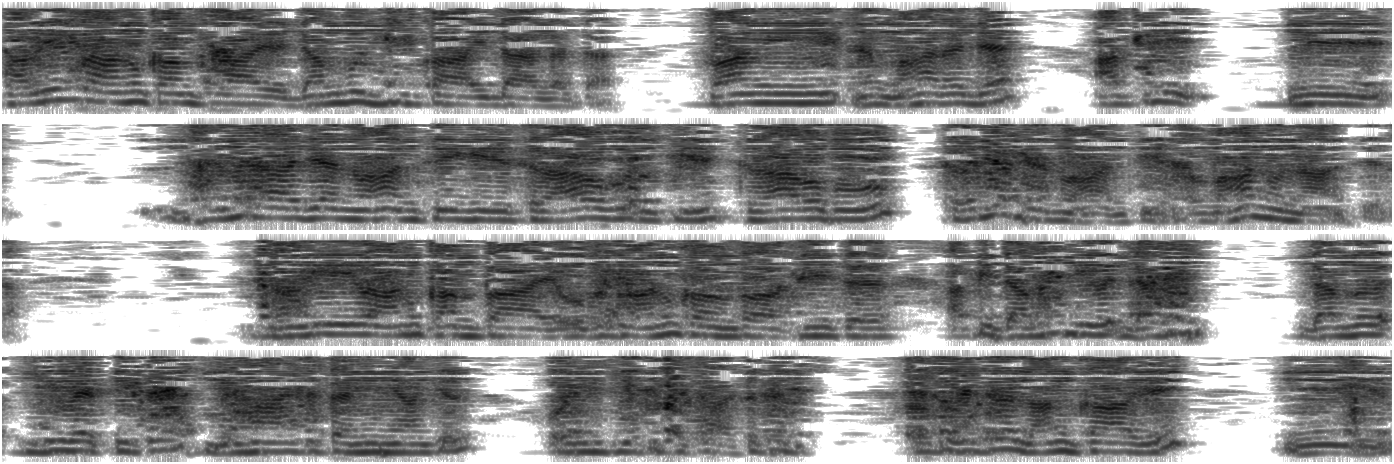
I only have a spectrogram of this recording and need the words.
තවේව අනුකම්පාය ජම්බුද්දීපා ඉදාලත ස්වාමී මහරජ අපි මේ ධර්මරාජයන් වහන්සේගේ ශ්‍රාවකෝ ශ්‍රාවකෝ ශ්‍රමණයන් වහන්සේ මහණුන්වහන්සේලා තවේව අනුකම්පාය ඔබට අනුකම්පාව පිට අපි ධම්ම ධම්ම ජීවිතික මහාන්ත තනියා කියලා ඔය විදිහට ප්‍රකාශ කරනවා. එතකොට ලංකාවේ මේ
